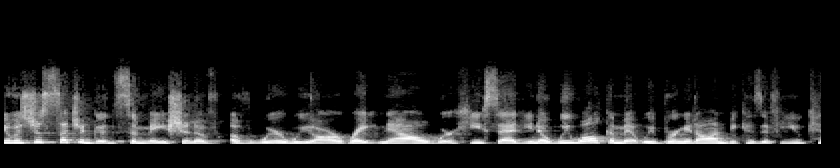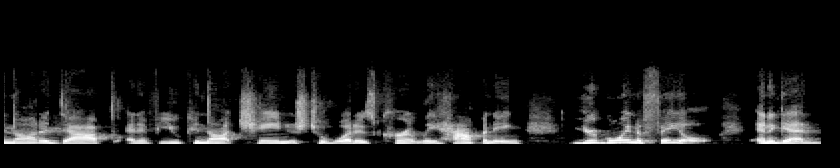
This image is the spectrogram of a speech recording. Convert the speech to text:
it was just such a good summation of of where we are right now where he said you know we welcome it we bring it on because if you cannot adapt and if you cannot change to what is currently happening you're going to fail and again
